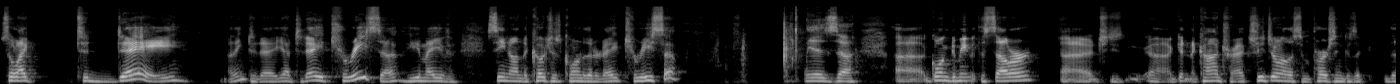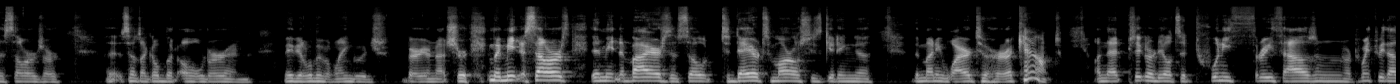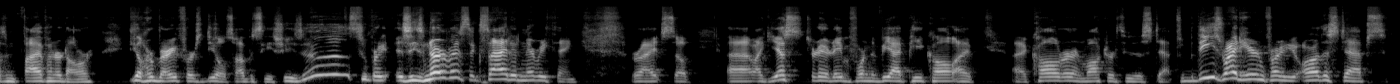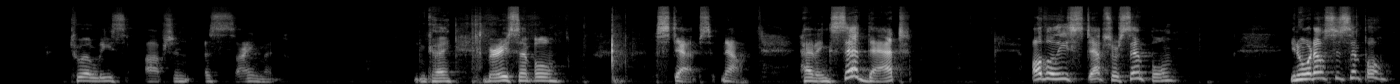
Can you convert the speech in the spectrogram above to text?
So, like today, I think today, yeah, today, Teresa, you may have seen on the coach's corner the other day, Teresa is uh, uh, going to meet with the seller uh, she's uh, getting the contract. She's doing all this in person because the, the, sellers are, uh, it sounds like a little bit older and maybe a little bit of a language barrier. Not sure. And we meet the sellers, then meeting the buyers. And so today or tomorrow, she's getting uh, the money wired to her account. On that particular deal, it's a 23,000 or $23,500 deal, her very first deal. So obviously she's uh, super, she's nervous, excited, and everything. Right. So, uh, like yesterday or day before in the VIP call, I, I called her and walked her through the steps. But these right here in front of you are the steps to a lease option assignment. Okay, very simple steps. Now, having said that, although these steps are simple, you know what else is simple?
